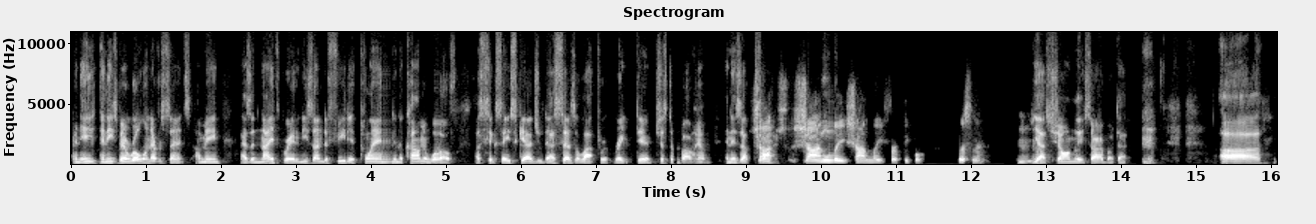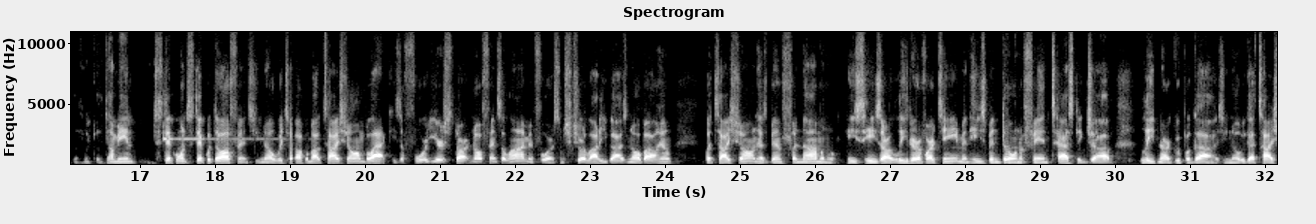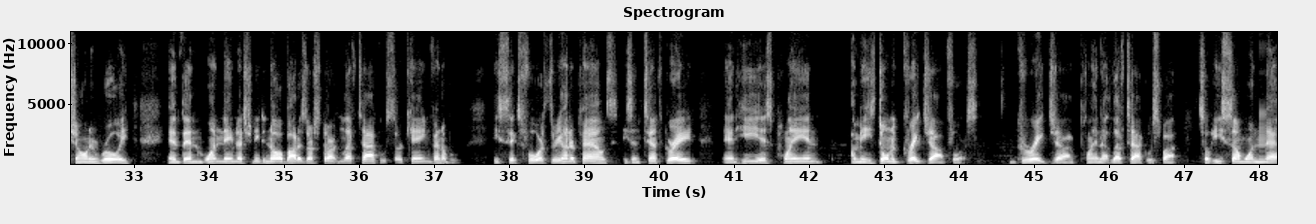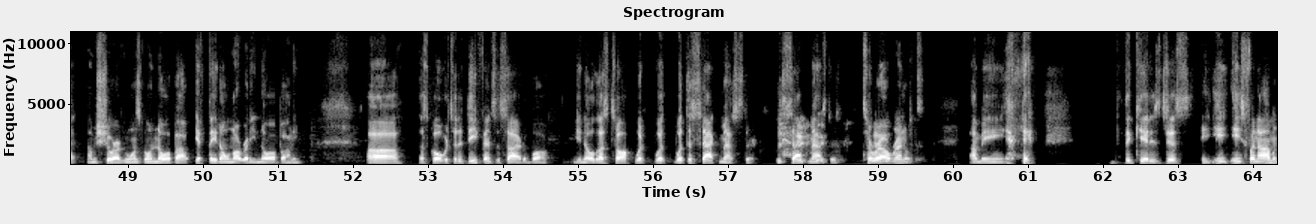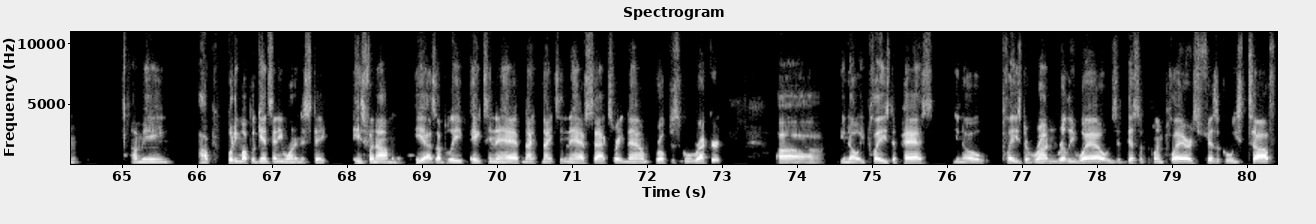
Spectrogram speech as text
and he and he's been rolling ever since. I mean, as a ninth grader, and he's undefeated playing in the Commonwealth, a six A schedule. That says a lot for right there, just about him and his up. Sean, Sean Lee, Sean Lee, for people listening. Mm-hmm. Yes, Sean Lee. Sorry about that. Uh, I mean, stick on stick with the offense. You know, we're talking about Tyshawn Black. He's a four-year starting offensive lineman for us. I'm sure a lot of you guys know about him, but Tyshawn has been phenomenal. He's he's our leader of our team, and he's been doing a fantastic job leading our group of guys. You know, we got Tyshawn and Roy. And then one name that you need to know about is our starting left tackle, Sir Kane Venable. He's 6'4, 300 pounds. He's in 10th grade, and he is playing. I mean, he's doing a great job for us. Great job playing that left tackle spot. So he's someone that I'm sure everyone's going to know about if they don't already know about him. Uh, let's go over to the defensive side of the ball. You know, let's talk with with with the sack master, the sack master, Terrell Reynolds. I mean, the kid is just he, he's phenomenal. I mean, I'll put him up against anyone in the state. He's phenomenal. He has, I believe, 18 and a half, 19 and a half sacks right now, broke the school record. Uh, you know, he plays the pass, you know, plays the run really well. He's a disciplined player. He's physical. He's tough.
